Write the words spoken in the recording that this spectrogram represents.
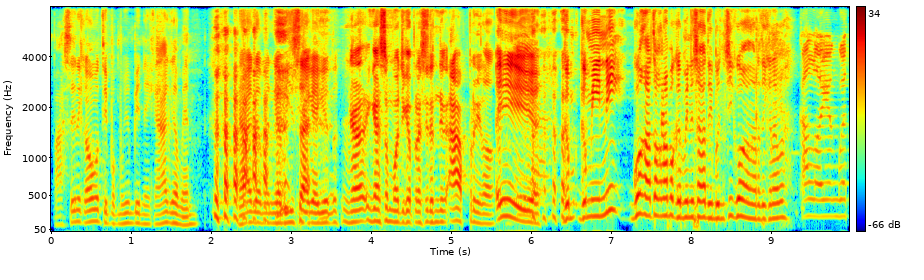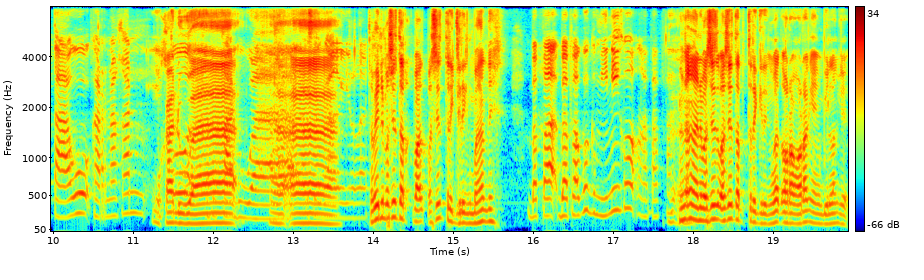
pasti nih kamu tipe pemimpin ya kagak men, kagak men nggak bisa kayak gitu. Enggak enggak semua juga presiden di April. Iya, Gem- Gemini, gue gak tau kenapa Gemini sangat dibenci, gue gak ngerti kenapa. Kalau yang gue tahu karena kan Muka itu dua. muka dua. Heeh. Suka gila. Tapi ini pasti ter- pasti triggering banget nih. Bapak bapak gue Gemini kok nggak apa-apa. Enggak, enggak, ini pasti pasti ter- triggering banget orang-orang yang bilang kayak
